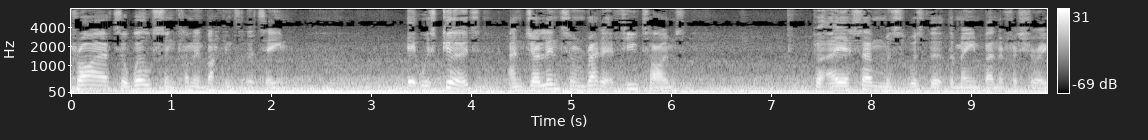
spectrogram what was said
prior to Wilson coming back into the team, it was good, and Joelinton read it a few times, but ASM was, was the, the main beneficiary.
